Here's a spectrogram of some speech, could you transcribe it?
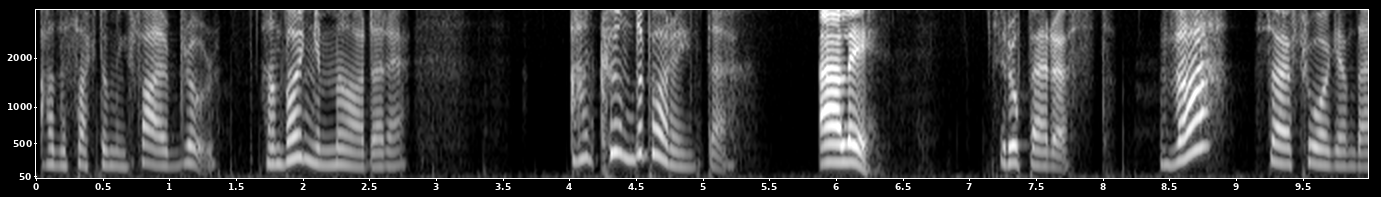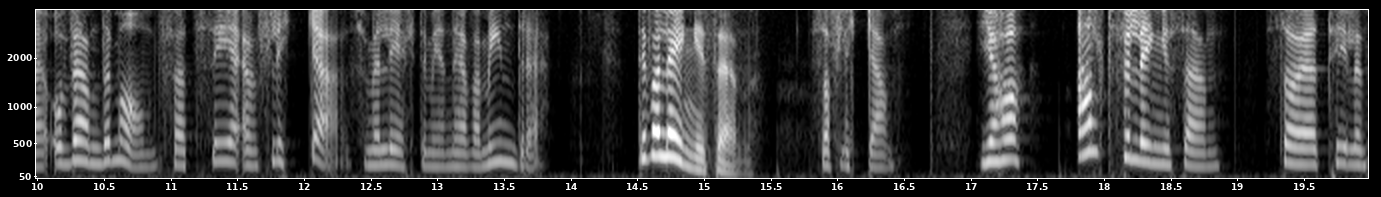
hade sagt om min farbror. Han var ingen mördare. Han kunde bara inte. Ali! ropade en röst. Va? Sa jag frågande och vände mig om för att se en flicka som jag lekte med när jag var mindre. Det var länge sedan. Sa flickan. Ja, allt för länge sedan, sa jag till en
